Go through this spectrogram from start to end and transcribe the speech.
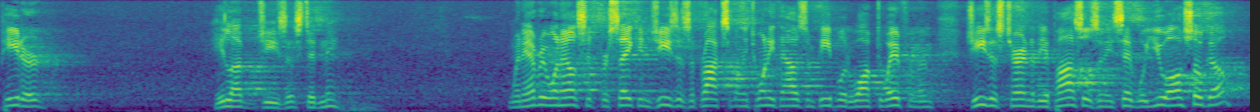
Peter, he loved Jesus, didn't he? When everyone else had forsaken Jesus, approximately 20,000 people had walked away from him, Jesus turned to the apostles and he said, Will you also go?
